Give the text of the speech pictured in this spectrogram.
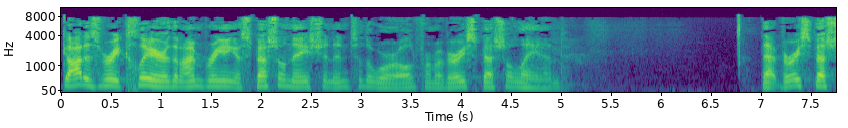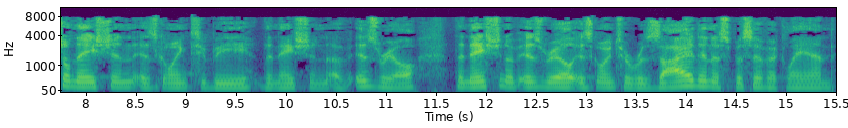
God is very clear that I'm bringing a special nation into the world from a very special land that very special nation is going to be the nation of Israel. The nation of Israel is going to reside in a specific land,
